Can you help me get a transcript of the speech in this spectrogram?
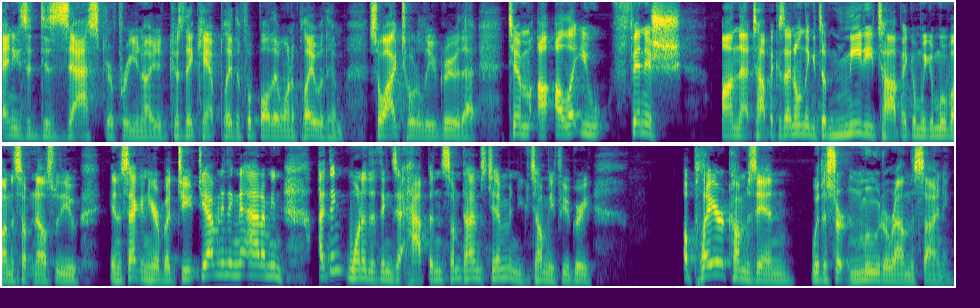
And he's a disaster for United because they can't play the football they want to play with him. So I totally agree with that. Tim, I- I'll let you finish on that topic because I don't think it's a meaty topic and we can move on to something else with you in a second here. But do you, do you have anything to add? I mean, I think one of the things that happens sometimes, Tim, and you can tell me if you agree, a player comes in with a certain mood around the signing.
